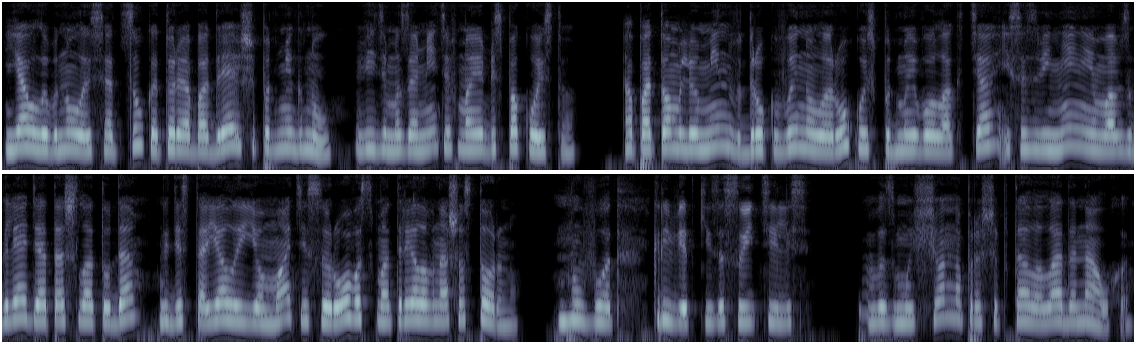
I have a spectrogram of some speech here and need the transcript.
Я улыбнулась отцу, который ободряюще подмигнул, видимо, заметив мое беспокойство. А потом Люмин вдруг вынула руку из-под моего локтя и с извинением во взгляде отошла туда, где стояла ее мать и сурово смотрела в нашу сторону. «Ну вот, креветки засуетились!» Возмущенно прошептала Лада на ухо.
